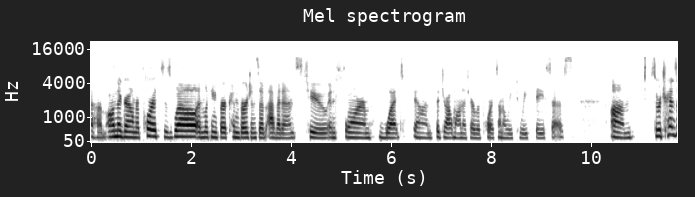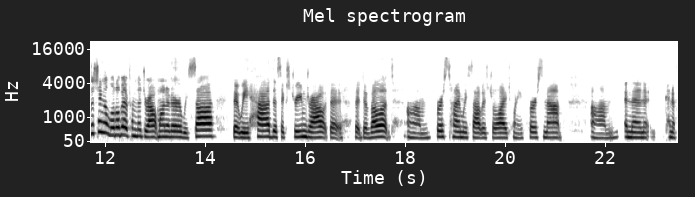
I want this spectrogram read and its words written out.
um, on the ground reports as well and looking for convergence of evidence to inform what um, the drought monitor reports on a week to week basis. Um, so we're transitioning a little bit from the drought monitor. We saw that we had this extreme drought that, that developed. Um, first time we saw it was July 21st map. Um, and then kind of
